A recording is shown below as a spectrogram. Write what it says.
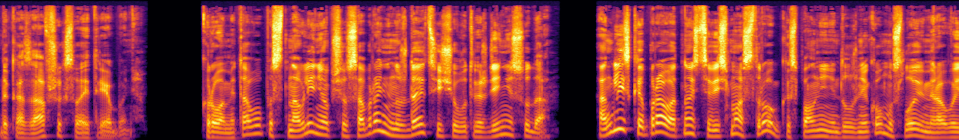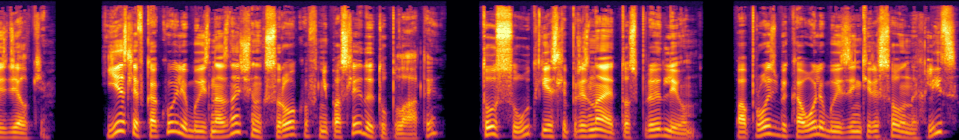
доказавших свои требования. Кроме того, постановление общего собрания нуждается еще в утверждении суда. Английское право относится весьма строго к исполнению должником условий мировой сделки. Если в какой-либо из назначенных сроков не последует уплаты, то суд, если признает то справедливым, по просьбе кого-либо из заинтересованных лиц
